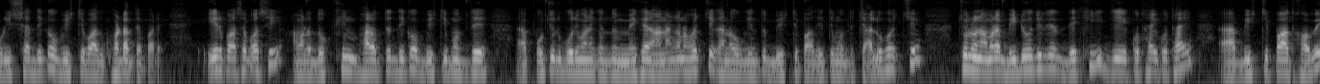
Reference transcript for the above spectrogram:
উড়িষ্যার দিকেও বৃষ্টিপাত ঘটাতে পারে। এর পাশাপাশি আমরা দক্ষিণ ভারতের দিকেও বৃষ্টির মধ্যে প্রচুর পরিমাণে কিন্তু মেঘের আনাগানা হচ্ছে, এখানেও কিন্তু বৃষ্টিপাত ইতিমধ্যে চালু হচ্ছে। চলুন আমরা ভিডিওটিতে দেখি যে কোথায় কোথায় বৃষ্টিপাত হবে,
